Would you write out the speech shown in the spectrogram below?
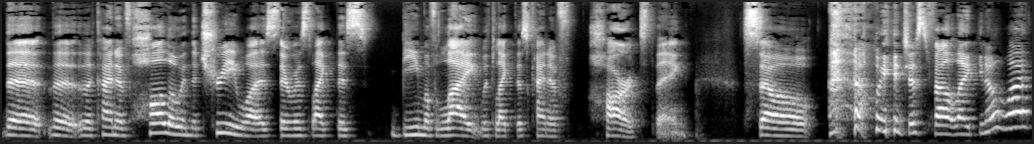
the the the kind of hollow in the tree was, there was like this beam of light with like this kind of heart thing so we just felt like, you know what?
